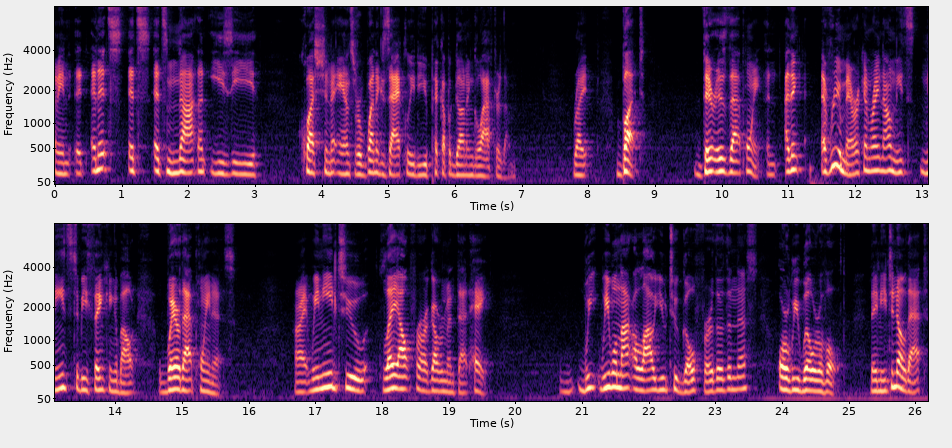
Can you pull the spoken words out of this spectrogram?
I mean, it, and it's it's it's not an easy question to answer. When exactly do you pick up a gun and go after them, right? But there is that point. and I think every American right now needs needs to be thinking about where that point is. All right, we need to lay out for our government that hey, we we will not allow you to go further than this, or we will revolt. They need to know that.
